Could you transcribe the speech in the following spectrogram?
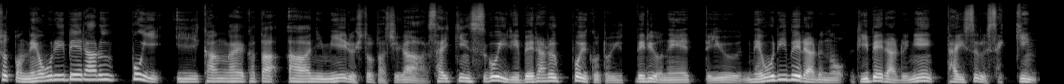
ちょっとネオリベラルっぽい考え方に見える人たちが最近すごいリベラルっぽいことを言ってるよねっていうネオリベラルのリベラルに対する接近。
